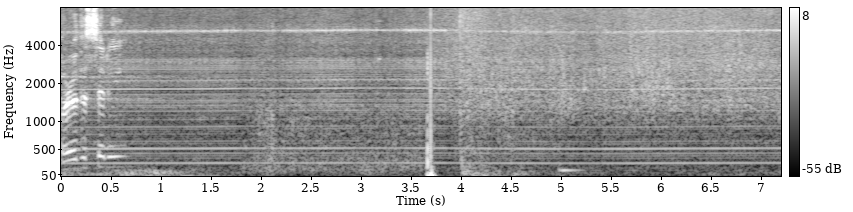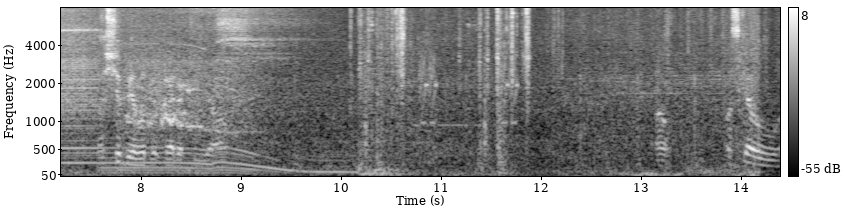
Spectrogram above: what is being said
Clear the city. That should be a little bit better for y'all. Oh, let's go.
